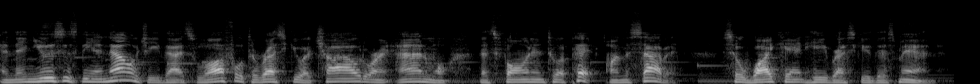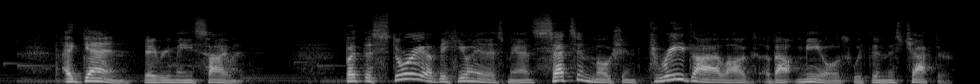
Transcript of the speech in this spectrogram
and then uses the analogy that it's lawful to rescue a child or an animal that's fallen into a pit on the Sabbath. So why can't he rescue this man? Again, they remain silent. But the story of the healing of this man sets in motion three dialogues about meals within this chapter.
